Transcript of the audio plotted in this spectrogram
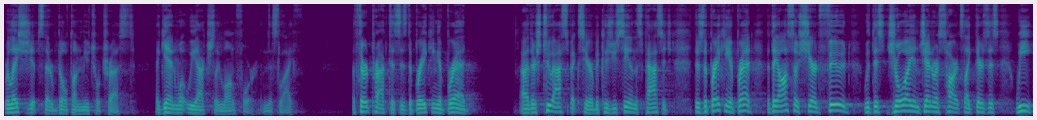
Relationships that are built on mutual trust. Again, what we actually long for in this life. The third practice is the breaking of bread. Uh, there's two aspects here because you see in this passage. There's the breaking of bread, but they also shared food with this joy and generous hearts. Like there's this, we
